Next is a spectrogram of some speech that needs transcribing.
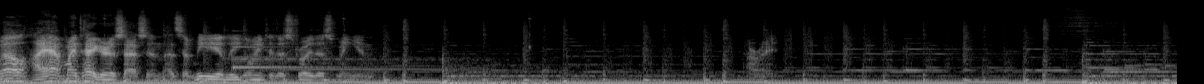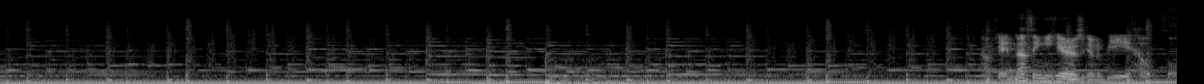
Well, I have my Tiger Assassin. That's immediately going to destroy this minion. Alright. Okay, nothing here is going to be helpful.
